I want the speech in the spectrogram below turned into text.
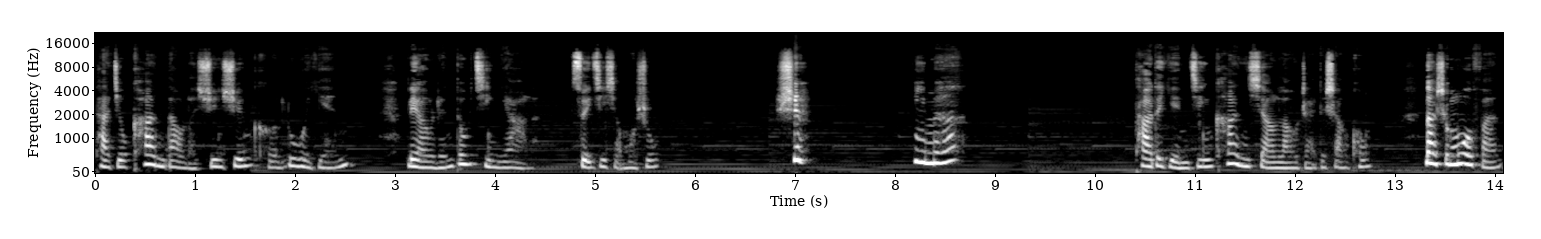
他就看到了轩轩和洛言，两人都惊讶了。随即，小莫说：“是你们。”他的眼睛看向老宅的上空，那是莫凡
